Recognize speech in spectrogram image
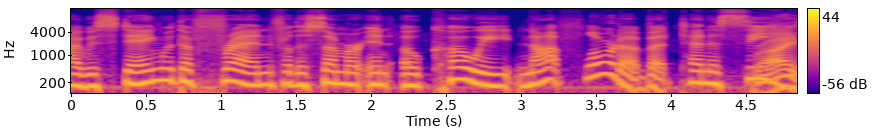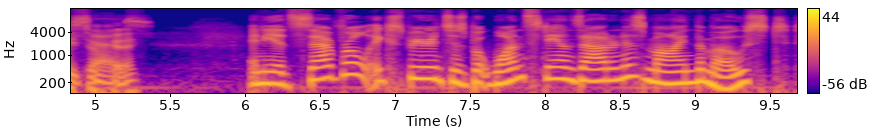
I was staying with a friend for the summer in Ocoee, not Florida, but Tennessee, he says. okay. And he had several experiences, but one stands out in his mind the most.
